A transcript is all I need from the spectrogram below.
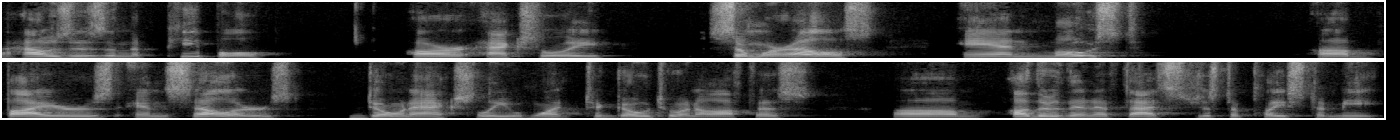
The houses and the people are actually somewhere else, and most uh, buyers and sellers don't actually want to go to an office um, other than if that's just a place to meet.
